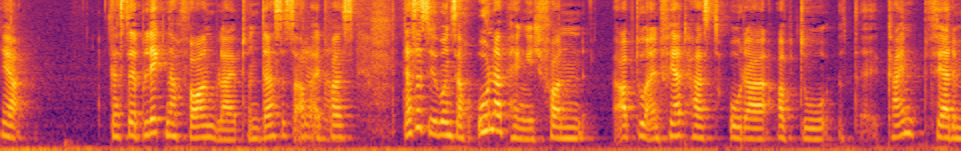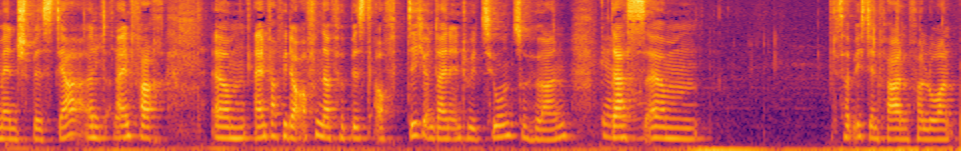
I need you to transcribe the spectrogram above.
Ja, dass der Blick nach vorn bleibt. Und das ist auch genau. etwas, das ist übrigens auch unabhängig von, ob du ein Pferd hast oder ob du kein Pferdemensch bist, ja, Richtig. und einfach ähm, einfach wieder offen dafür bist, auf dich und deine Intuition zu hören, genau. dass ähm, jetzt habe ich den Faden verloren.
